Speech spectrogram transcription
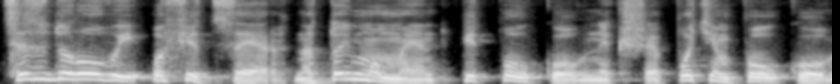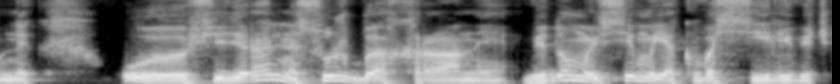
Це здоровий офіцер, на той момент підполковник ще, потім полковник Федеральної служби охорони, відомий всім як Васильєвич.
